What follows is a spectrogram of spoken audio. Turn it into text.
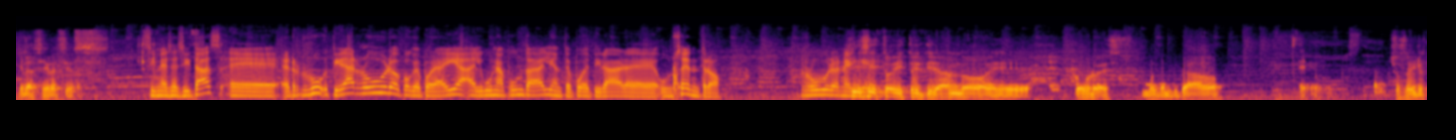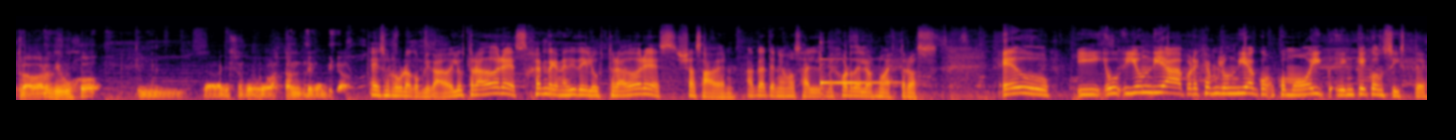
Gracias, gracias. Si necesitas eh, ru- tirar rubro, porque por ahí alguna punta de alguien te puede tirar eh, un centro. Rubro en el Sí, que... sí, estoy, estoy tirando. Eh, rubro es muy complicado. Eh, yo soy ilustrador, dibujo, y la verdad que es un rubro bastante complicado. Es un rubro complicado. Ilustradores, gente que necesita ilustradores, ya saben, acá tenemos al mejor de los nuestros. Edu, y, y un día, por ejemplo, un día co- como hoy, ¿en qué consiste?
